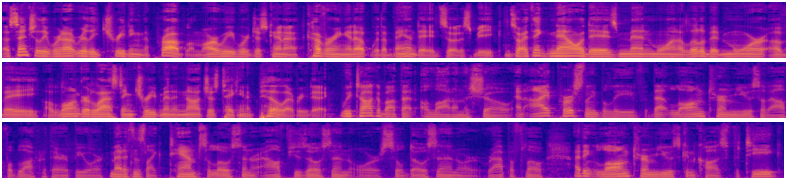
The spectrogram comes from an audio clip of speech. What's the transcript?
Essentially, we're not really treating the problem, are we? We're just kind of covering it up with a band aid, so to speak. And so I think nowadays men want a little bit more of a, a longer lasting treatment and not just taking a pill every day. We talk about that a lot on the show, and I personally believe that long-term use of alpha blocker therapy or medicines like tamsulosin or alfuzosin or silodosin or rapaflo, I think long-term use can cause fatigue.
